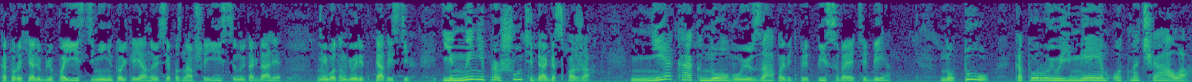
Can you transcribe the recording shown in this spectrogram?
которых я люблю поистине, и не только я, но и все познавшие истину» и так далее. И вот он говорит, пятый стих. «И ныне прошу тебя, госпожа, не как новую заповедь предписывая тебе, но ту, которую имеем от начала,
